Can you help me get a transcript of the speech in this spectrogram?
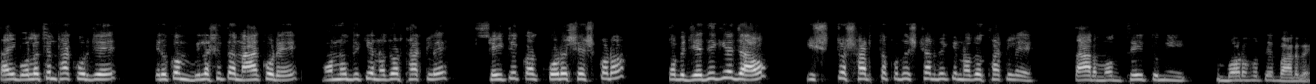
তাই বলেছেন ঠাকুর যে, এরকম বিলাসিতা না করে অন্যদিকে নজর থাকলে সেইটি করে শেষ করো। তবে যেদিকে যাও, ইষ্ট স্বার্থ প্রতিষ্ঠার দিকে নজর থাকলে তার মধ্যেই তুমি বড় হতে পারবে।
